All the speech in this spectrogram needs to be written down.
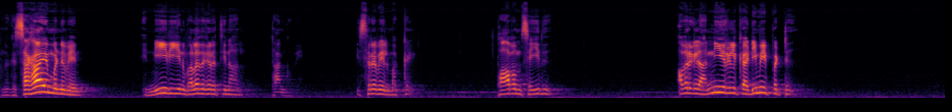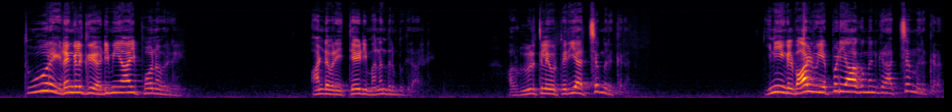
உனக்கு சகாயம் பண்ணுவேன். என் நீதியின் வலதுகரத்தினால் தாங்குவேன். இஸ்ரவேல் மக்கள் பாவம் செய்து அவர்கள் அந்நியர்களுக்கு அடிமைப்பட்டு தூர இடங்களுக்கு அடிமையாய் போனவர்கள் ஆண்டவரை தேடி மனம் திரும்புகிறார்கள். அவர்களிடத்திலே ஒரு பெரிய அச்சம் இருக்கிறது. இனி எங்கள் வாழ்வு எப்படி ஆகும் என்கிற அச்சம் இருக்கிறது.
